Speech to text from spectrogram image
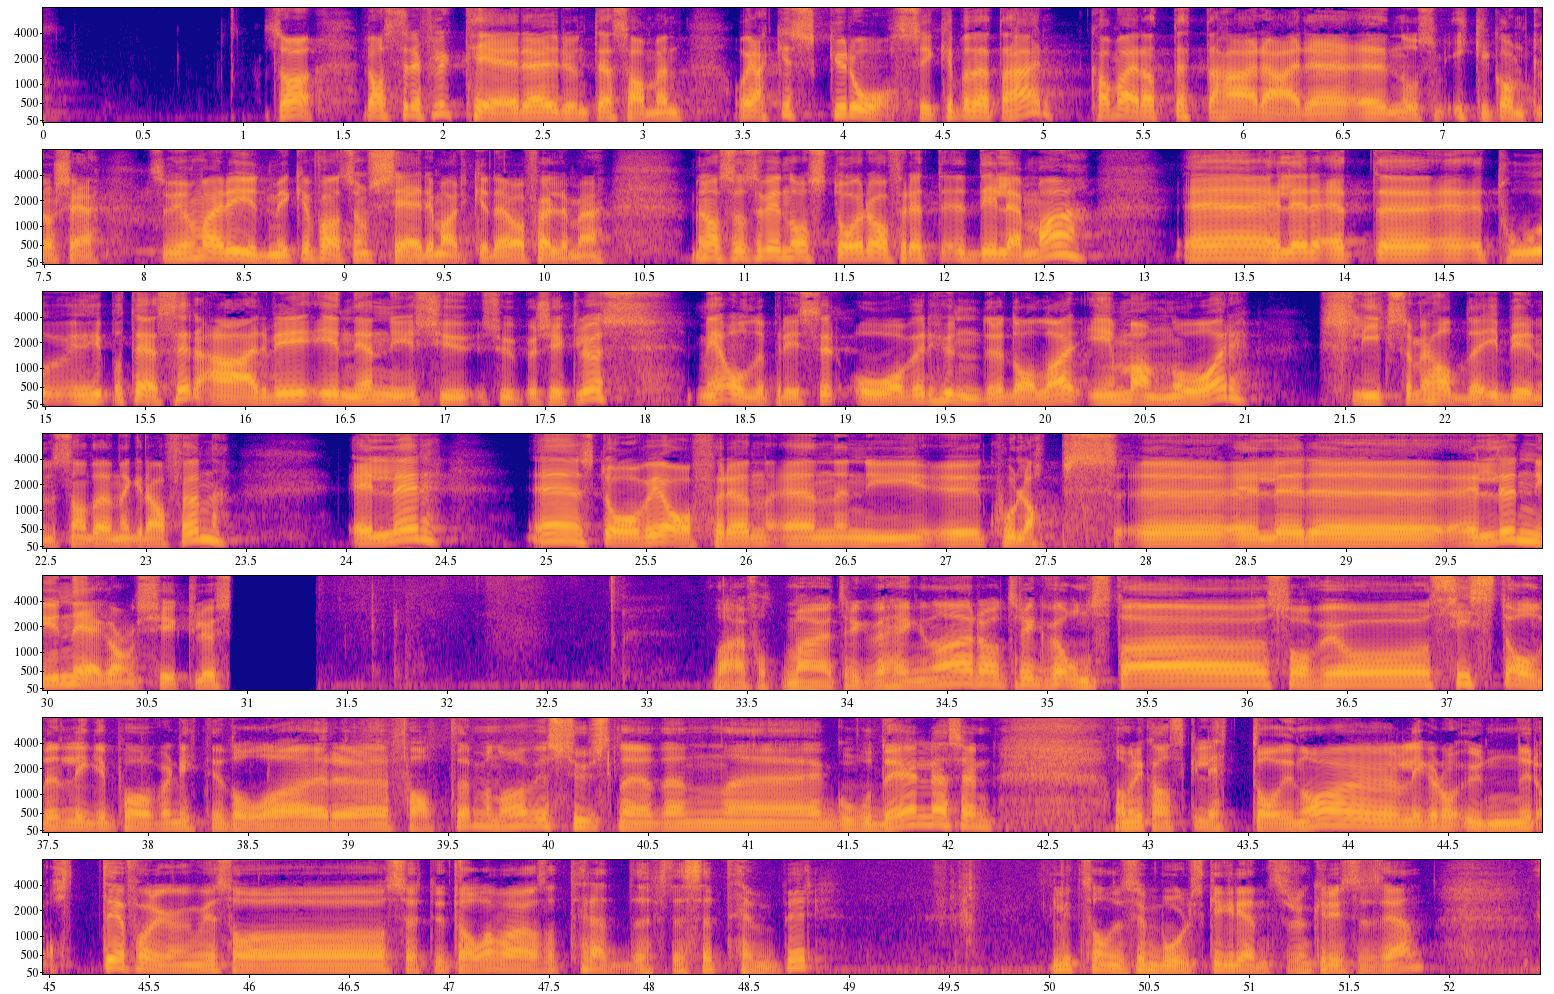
Så La oss reflektere rundt det sammen. Og Jeg er ikke skråsikker på dette. her. kan være at dette her er eh, noe som ikke kommer til å skje. Så Vi må være ydmyke for hva som skjer i markedet og følge med. Men altså, så vi nå står overfor et dilemma, eh, eller et, eh, to hypoteser. Er vi inne i en ny supersyklus med oljepriser over 100 dollar i mange år, slik som vi hadde i begynnelsen av denne grafen? Eller står vi overfor en, en ny kollaps eller, eller en ny nedgangssyklus? Da har jeg fått med meg Trygve her, Og Trygve, onsdag så vi jo sist oljen ligger på over 90 dollar eh, fatet. Men nå har vi sust ned en eh, god del. Jeg ser den amerikanske lettoljen nå ligger nå under 80. Forrige gang vi så 70-tallet, var altså 30. september. Litt sånne symbolske grenser som krysses igjen.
